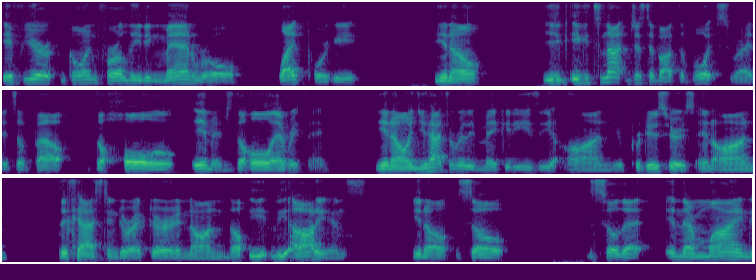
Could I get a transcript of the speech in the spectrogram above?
if you're going for a leading man role like Porgy, you know, it's not just about the voice, right? It's about the whole image, the whole everything you know, and you have to really make it easy on your producers and on the casting director and on the the audience, you know, so so that in their mind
